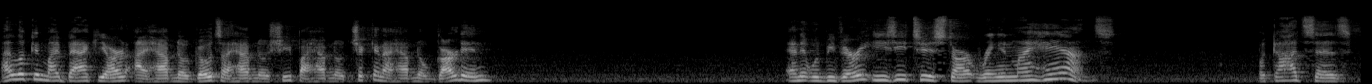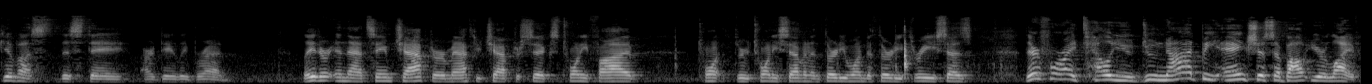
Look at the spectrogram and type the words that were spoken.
I look in my backyard. I have no goats. I have no sheep. I have no chicken. I have no garden. And it would be very easy to start wringing my hands. But God says, Give us this day our daily bread. Later in that same chapter, Matthew chapter 6, 25 through 27 and 31 to 33 says, Therefore, I tell you, do not be anxious about your life.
